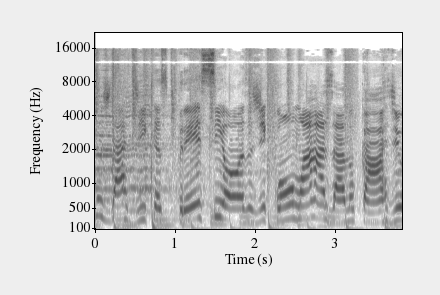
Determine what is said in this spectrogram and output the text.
Nos dar dicas preciosas de como arrasar no cardio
